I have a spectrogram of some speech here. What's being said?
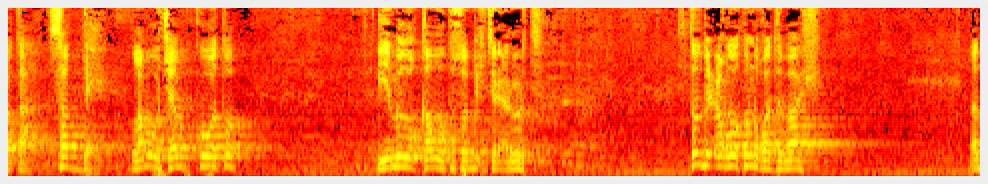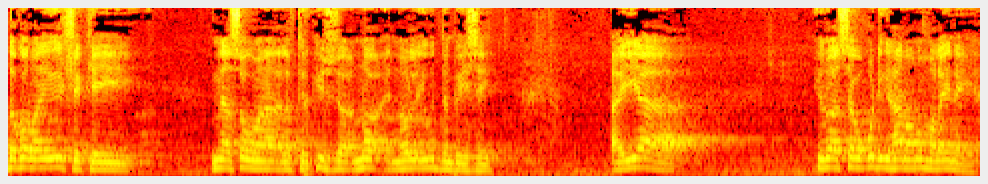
wataa saddex. Laba uu jeebka ku wato iyo miduu qabuu ku soo bixi jiray aroortii. Dad bay ku noqotay baashi hadda goor waan nin asaguna laftirkiisu noole igu dambaysay ayaa inuu asaga qudhigii hanoon u malaynaya.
